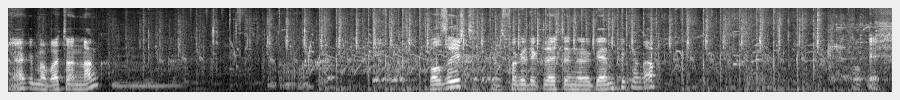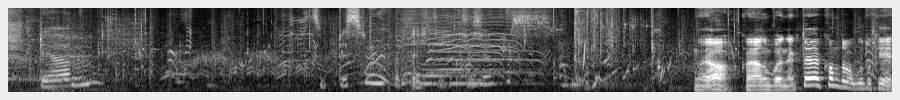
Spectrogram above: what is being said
Ja, geh mal weiter entlang. Vorsicht, sonst fackelt dir gleich deine gelben Pigment ab. Okay. Sterben. Ist ein bisschen verdächtig. Das ist ja was- Naja, keine Ahnung, wo der Nektar herkommt, aber gut, okay.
